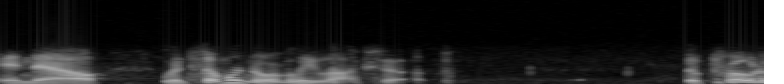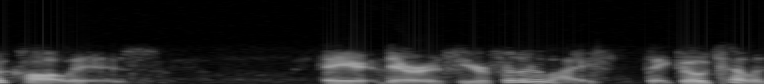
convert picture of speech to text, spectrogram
And now, when someone normally locks up, the protocol is they they're in fear for their life. They go tell a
